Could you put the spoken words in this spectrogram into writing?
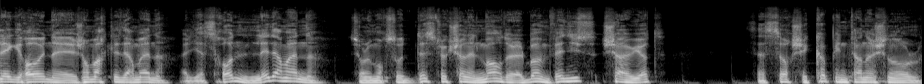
Emile Groen et Jean-Marc Lederman, alias Ron Lederman, sur le morceau Destruction and More de l'album Venus Chariot. Ça sort chez Cop International.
